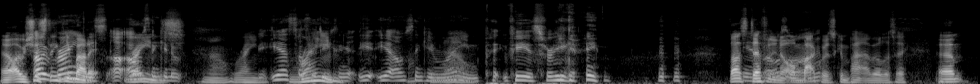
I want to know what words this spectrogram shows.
Uh, I was just Oh, thinking about it. Rains. I- I was rains. thinking oh, rain. Yes, rain. Yeah, I was thinking Fucking. Rain, P- PS3 game. That's Yeah, definitely that not on alright. backwards compatibility. Um,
